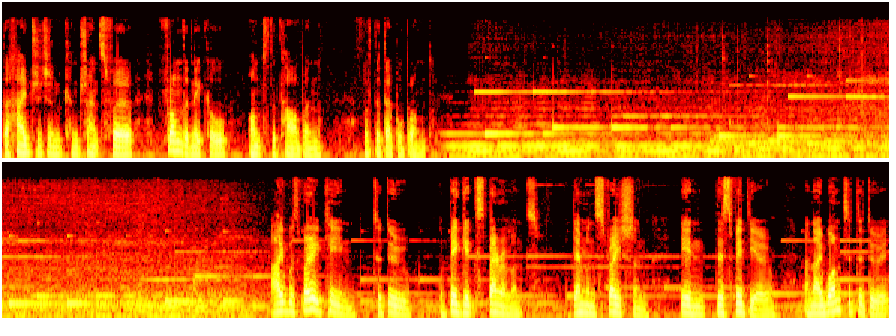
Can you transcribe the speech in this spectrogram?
the hydrogen can transfer from the nickel onto the carbon of the double bond. I was very keen to do a big experiment, demonstration in this video and I wanted to do it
